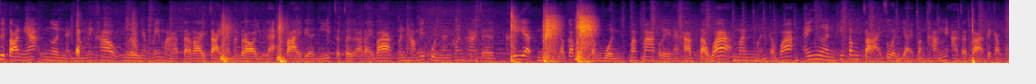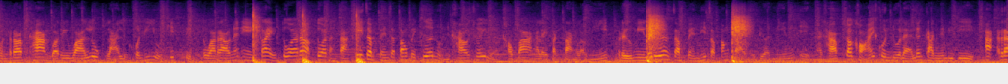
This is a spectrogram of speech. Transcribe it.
คือตอนนี้เงินเนี่ยยังไม่เข้าเงินยังไม่มาแต่รายจ่ายเนี่ยมันรออยู่แล้วปลายเดือนนี้จะเจออะไรบ้าง มันทำให้คุณนั้นค่อนข้างจะเครียดเหนื่อยแล้วก็เป็นกังวลมาก ๆเลยนะครับ แต่ว่ามันเหมือนกับว่าไอ้เงินที่ต้องจ่ายส่วนใหญ่บางครั้งเนี่ยอาจจะจ่ายไปกับคนรอบข้างบริวารลูกหลานหรือคนที่อยู่คิดติดตัวเรานั่นเองใกล้ตัวรอบตัวต่างๆ ที่จำเป็นจะต้องไปเกื้อหนุนเขาช่วยเหลือเขาบ้างอะไรต่างๆ เหล่านี้ หรือมีเรื่องจำเป็นที่จะต้องจ่ายในเดือนนี้นั่นเองนะครับก็ขอให้คุณดูแลเรื่องการเงินดีๆ อะไร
